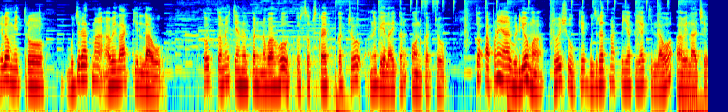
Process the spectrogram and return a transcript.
હેલો મિત્રો, ગુજરાતમાં આવેલા કિલ્લાઓ. તો તમે ચેનલ પર નવા હો તો સબસ્ક્રાઈબ કરજો અને બેલ આઇકન ઓન કરજો. તો આપણે આ વિડીયોમાં જોઈશું કે ગુજરાતમાં કયા કયા કિલ્લાઓ આવેલા છે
